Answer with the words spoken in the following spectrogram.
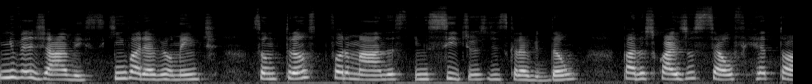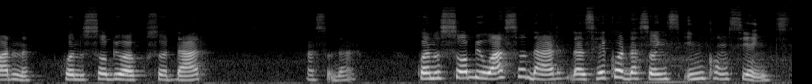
invejáveis que invariavelmente são transformadas em sítios de escravidão para os quais o self retorna quando sob o assodar, quando sob o assodar das recordações inconscientes.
